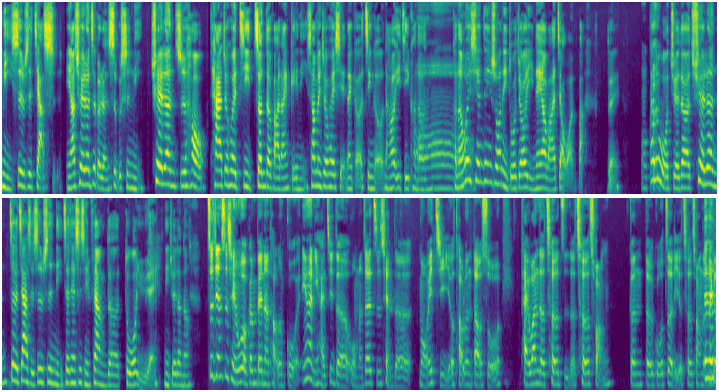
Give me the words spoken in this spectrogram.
你是不是驾驶？你要确认这个人是不是你。确认之后，他就会寄真的罚单给你，上面就会写那个金额，然后以及可能、哦、可能会限定说你多久以内要把它缴完吧。对但是我觉得确认这个驾驶是不是你这件事情非常的多余，诶，你觉得呢？这件事情我有跟 Banner 讨论过，因为你还记得我们在之前的某一集有讨论到说，台湾的车子的车窗。跟德国这里的车窗的那个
